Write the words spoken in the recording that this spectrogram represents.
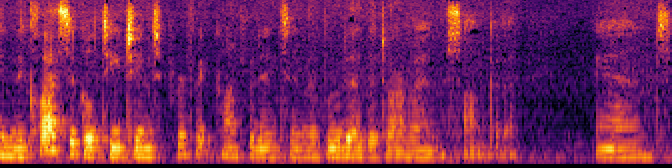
in the classical teachings, perfect confidence in the Buddha, the Dharma, and the Sangha. And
